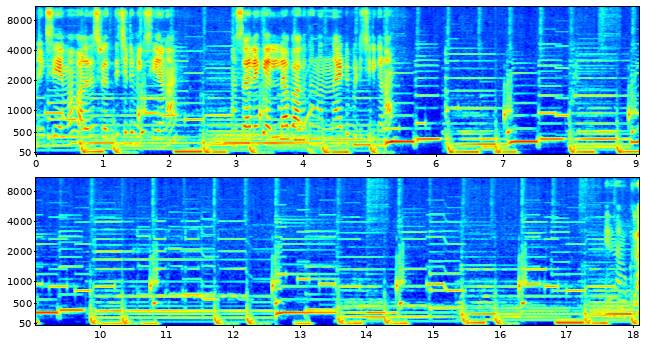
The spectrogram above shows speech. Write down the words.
മിക്സ് ചെയ്യുമ്പോൾ വളരെ ശ്രദ്ധിച്ചിട്ട് മിക്സ് ചെയ്യണം. മസാലയൊക്കെ എല്ലാ ഭാഗത്തും നന്നായിട്ട് പിടിച്ചിരിക്കണം. ഇനി നമുക്ക്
